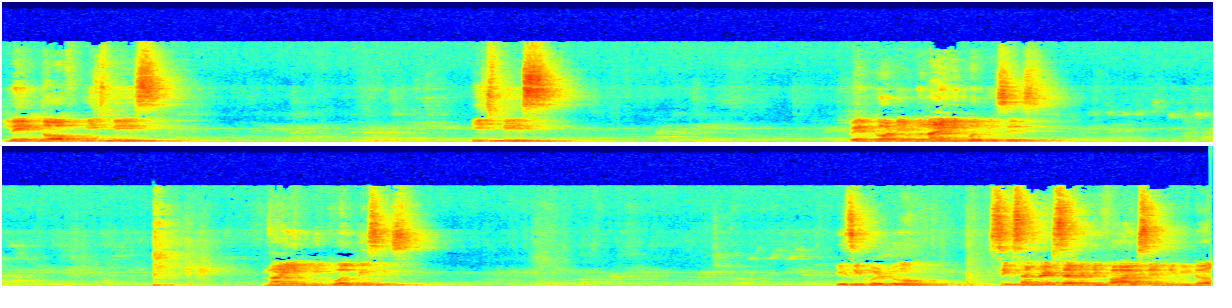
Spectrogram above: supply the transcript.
length of each piece each piece when cut into 9 equal pieces. 9 equal pieces is equal to 675 centimeter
